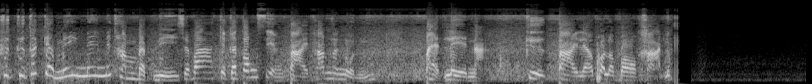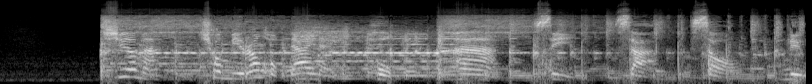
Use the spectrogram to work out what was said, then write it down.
คือคือถ้าแกไม่ไม่ไม่ทำแบบนี้ใช่ป่ะแกก็ต้องเสี่ยงตายข้ามถนนแปดเลนอะคือตายแล้วพรบขาดเชื่อไหมชมมีร่องอกได้ในหกห้าสี่ สามสองหนึ่ง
